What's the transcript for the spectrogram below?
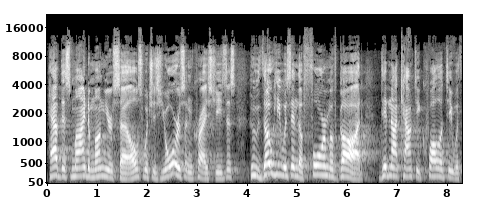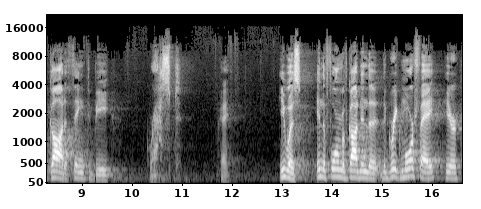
Have this mind among yourselves, which is yours in Christ Jesus who, though he was in the form of God, did not count equality with God a thing to be grasped. Okay? He was in the form of God. And In the, the Greek morphe here,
